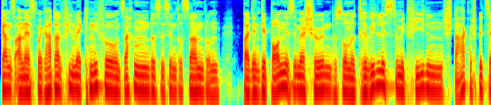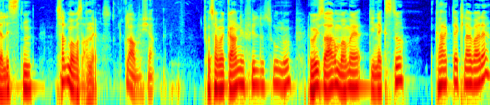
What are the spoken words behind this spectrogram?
ganz anders. Man hat halt viel mehr Kniffe und Sachen, das ist interessant. Und bei den Debon ist immer schön so eine Trivilliste mit vielen starken Spezialisten. Ist halt mal was anderes. Glaube ich, ja. Jetzt haben wir gar nicht viel dazu, ne? Da würde ich sagen, machen wir die nächste Charakter gleich weiter.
